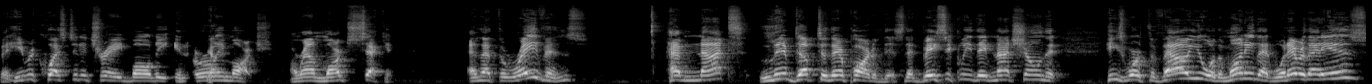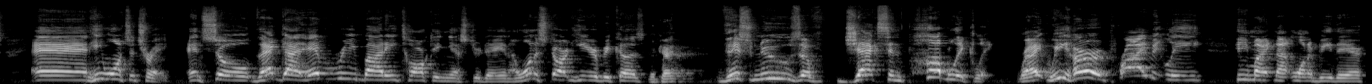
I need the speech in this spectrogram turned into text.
that he requested a trade, Baldy, in early yep. March, around March 2nd, and that the Ravens have not lived up to their part of this. That basically they've not shown that he's worth the value or the money, that whatever that is, and he wants a trade. And so that got everybody talking yesterday. And I want to start here because okay. this news of Jackson publicly right? We heard privately he might not want to be there.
